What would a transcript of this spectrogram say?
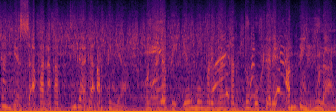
Kecepatannya seakan-akan tidak ada artinya menghadapi ilmu meringankan tubuh dari Anting Wulan.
